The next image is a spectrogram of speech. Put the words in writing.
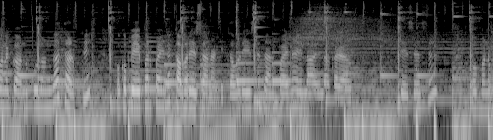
మనకు అనుకూలంగా తడిపి ఒక పేపర్ పైన కవర్ వేసానండి. కవర్ వేసి దానిపైన ఇలా ఇలా చేసేసి మనం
